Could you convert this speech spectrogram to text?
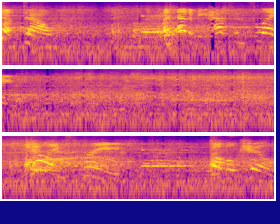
Shut down. An enemy has been slain. Killing spree. Double kill.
